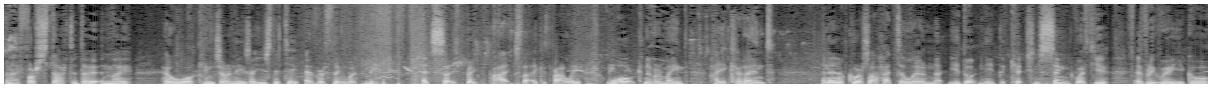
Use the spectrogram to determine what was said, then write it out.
When I first started out in my hill walking journeys, I used to take everything with me. had such big packs that I could hardly walk, never mind hike around. And then, of course, I had to learn that you don't need the kitchen sink with you everywhere you go.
